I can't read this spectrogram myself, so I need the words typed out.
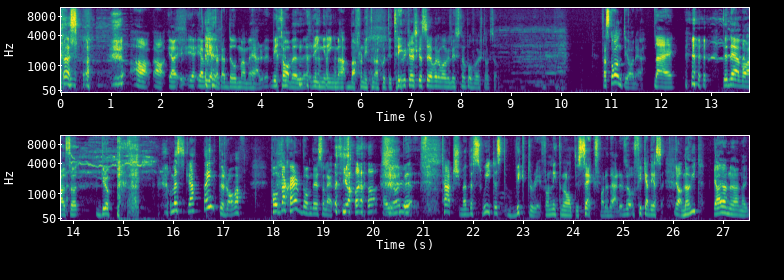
Alltså, ja, ja, jag, jag vet att jag dummar mig här. Vi tar väl Ring Ring med ABBA från 1973. Vi kanske ska se vad det var vi lyssnade på först också. Fast sa inte jag det? Nej. Det där var alltså gruppen... Men skratta inte då! Podda själv då om det är så lätt. ja, ja, jag gör ju Det, touch med The Sweetest Victory från 1986 var det där. Då fick jag det... Ja. Nöjd? Ja, ja, nu är jag nöjd.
